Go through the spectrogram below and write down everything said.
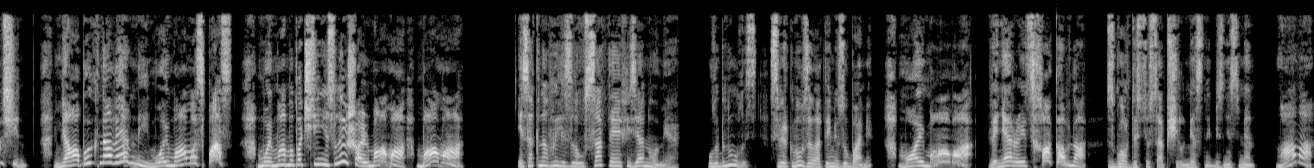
женщин! Необыкновенный! Мой мама спас! Мой мама почти не слышал! Мама! Мама!» Из окна вылезла усатая физиономия. Улыбнулась, сверкнув золотыми зубами. «Мой мама! Венера Ицхаковна!» — с гордостью сообщил местный бизнесмен. «Мама?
